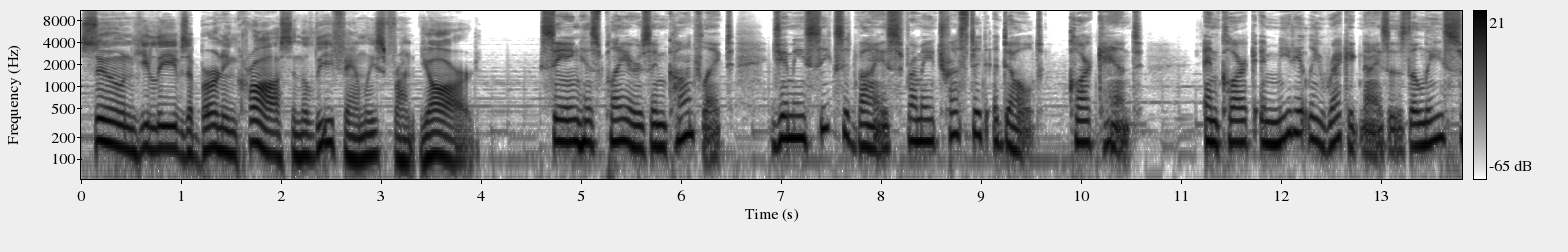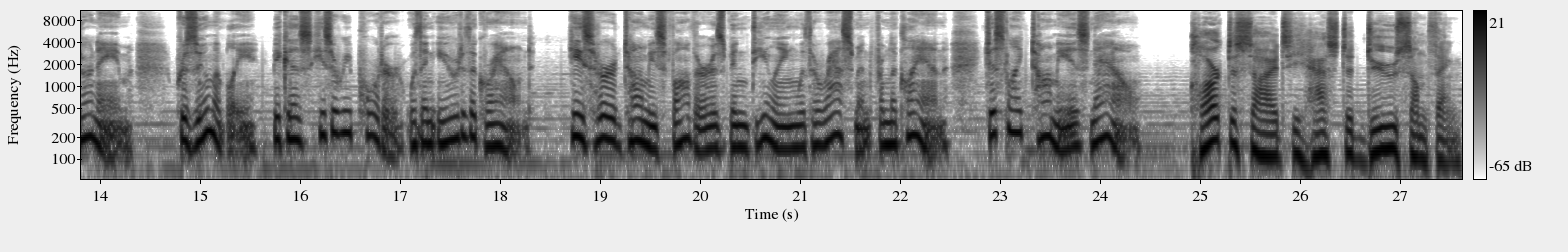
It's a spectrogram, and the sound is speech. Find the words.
Soon, he leaves a burning cross in the Lee family's front yard. Seeing his players in conflict, Jimmy seeks advice from a trusted adult, Clark Kent. And Clark immediately recognizes the Lee surname, presumably because he's a reporter with an ear to the ground. He's heard Tommy's father has been dealing with harassment from the Klan, just like Tommy is now. Clark decides he has to do something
